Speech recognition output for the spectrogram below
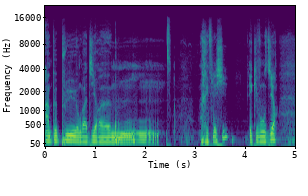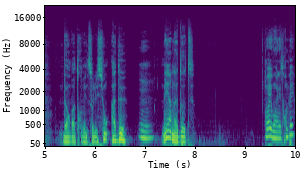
un peu plus, on va dire, euh, réfléchies et qui vont se dire, ben, on va trouver une solution à deux. Hmm. Mais il y en a d'autres. Ouais, ils vont aller tromper.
